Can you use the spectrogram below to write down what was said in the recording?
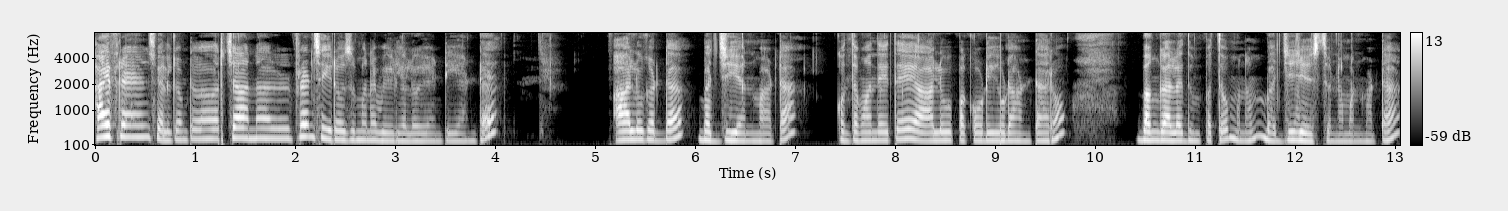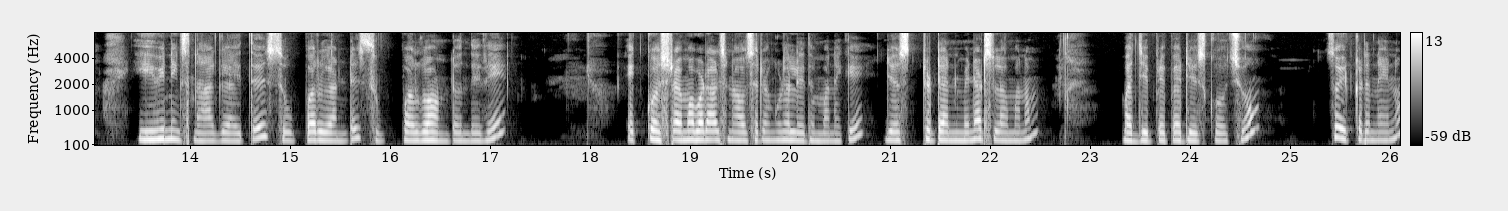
Hi friends welcome to our channel. Friends ఈరోజు మన వీడియోలో ఏంటి అంటే ఆలుగడ్డ బజ్జీ అన్నమాట. కొంతమంది అయితే ఆలు పకోడీ కూడా అంటారు. బంగాళాదుంపతో మనం బజ్జీ చేస్తున్నాం అనమాట ఈవినింగ్ స్నాక్ అయితే సూపర్గా అంటే సూపర్గా ఉంటుంది ఇది. ఎక్కువ శ్రమ పడాల్సిన అవసరం కూడా లేదు మనకి. జస్ట్ టెన్ మినిట్స్లో మనం బజ్జీ ప్రిపేర్ చేసుకోవచ్చు. సో ఇక్కడ నేను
